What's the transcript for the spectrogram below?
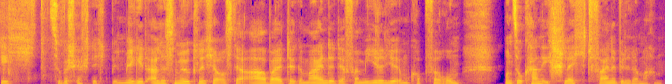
ich zu beschäftigt bin. Mir geht alles Mögliche aus der Arbeit, der Gemeinde, der Familie im Kopf herum und so kann ich schlecht feine Bilder machen.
